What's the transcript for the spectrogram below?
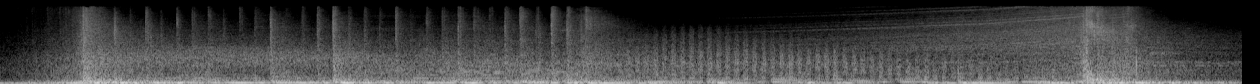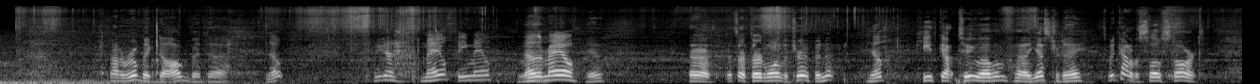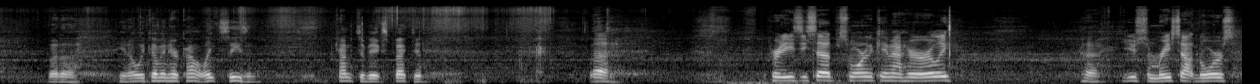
Not a real big dog, but uh, Nope. We got a male, female, another male. yeah. Uh, that's our third one of the trip, isn't it? Yeah. Keith got two of them uh, yesterday. It's been kind of a slow start, but uh, you know we come in here kind of late season, kind of to be expected. But, Uh, Pretty easy setup this morning. Came out here early. Uh, used some Reese Outdoors,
